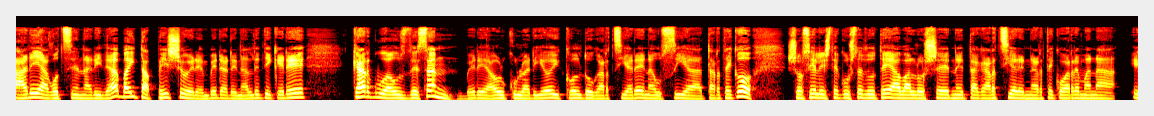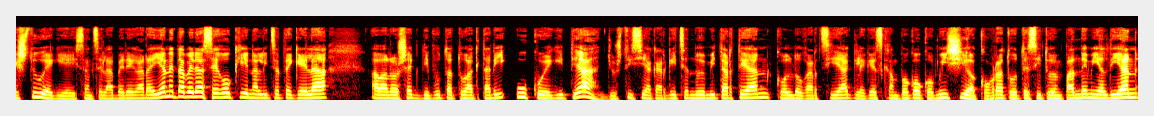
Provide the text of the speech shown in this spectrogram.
areagotzen ari da, baita pesoeren beraren aldetik ere, kargu hauz dezan, bere aholkularioi koldo gartziaren hauzia tarteko. Sozialistek uste dute abalosen eta gartziaren arteko harremana estuegia izan zela bere garaian, eta beraz egokien alitzatekeela abalosek diputatuak tari uko egitea. Justiziak argitzen duen bitartean, koldo gartziak legezkanpoko komisioa kobratu ote zituen pandemialdian,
